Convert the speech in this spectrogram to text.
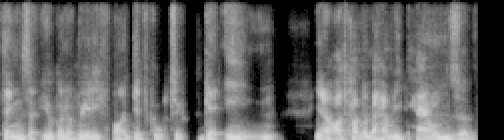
things that you're going to really find difficult to get in. You know, I can't remember how many pounds of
